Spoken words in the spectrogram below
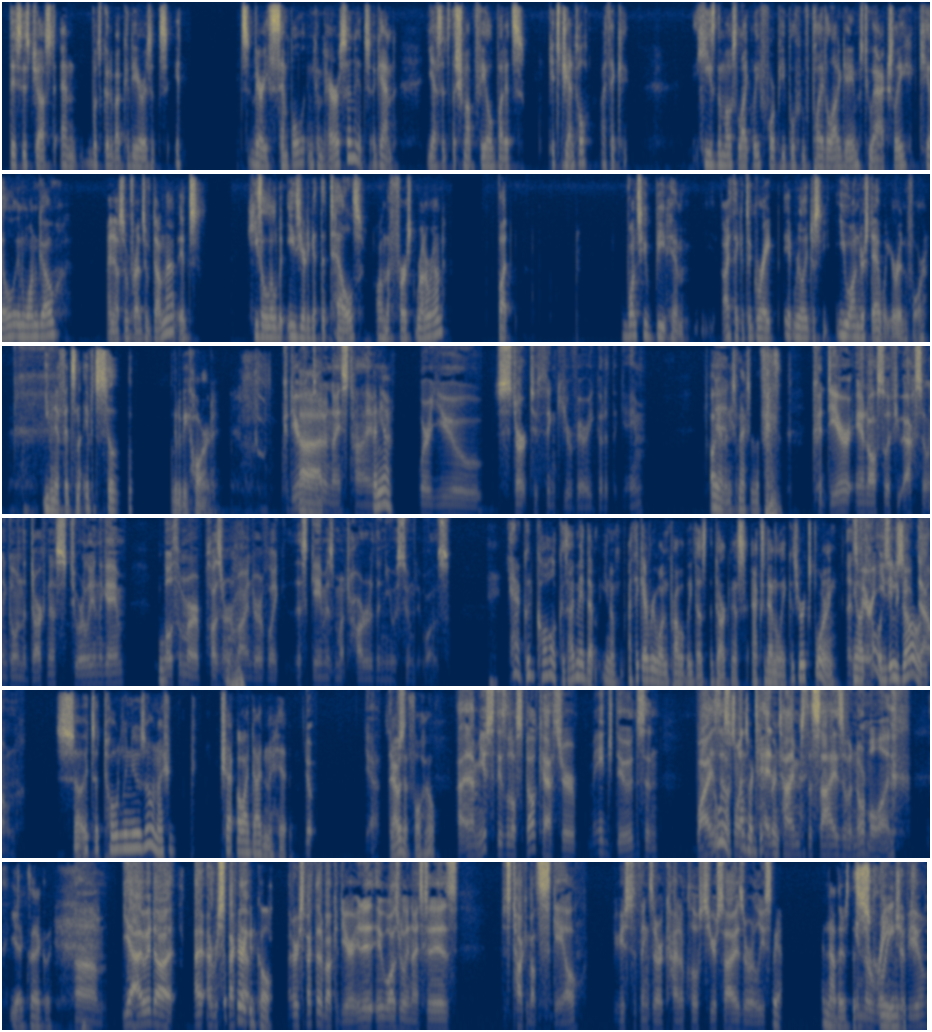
This is just, and what's good about Kadir is it's it, it's very simple in comparison. It's again, yes, it's the shmup feel, but it's it's gentle. I think he's the most likely for people who've played a lot of games to actually kill in one go. I know some friends who've done that. It's he's a little bit easier to get the tells on the first run around, but once you beat him, I think it's a great. It really just you understand what you're in for, even if it's not, if it's still going to be hard. Kadir comes Uh, at a nice time And yeah, where you start to think you're very good at the game. oh yeah, then he smacks him in the face. Kadir, and also if you accidentally go in the darkness too early in the game, both of them are a pleasant reminder of like this game is much harder than you assumed it was. Yeah, good call. Because I made that. You know, I think everyone probably does the darkness accidentally because you're exploring. It's you're like, very oh, a easy new to go zone. down. So it's a totally new zone. I should check. Oh, I died in a hit. Yep. Yeah, I was at full health. and I'm used to these little spellcaster mage dudes, and why is Oh, this one spells different. times the size of a normal one? Yeah, exactly. um, yeah, I would. Uh, I, I respect Very that. good call. I respect that about Kadir. It it, it was really nice because it is just talking about scale. You're used to things that are kind of close to your size, or at least Oh, yeah. And now there's the In the range of you?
